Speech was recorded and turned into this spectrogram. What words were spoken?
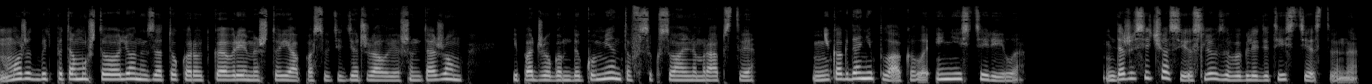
Может быть, потому что у Алены за то короткое время, что я, по сути, держал ее шантажом и поджогом документов в сексуальном рабстве, никогда не плакала и не истерила. Даже сейчас ее слезы выглядят естественно,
